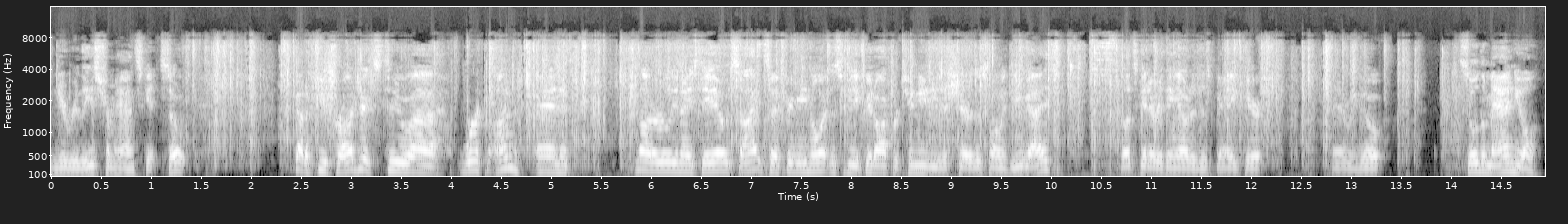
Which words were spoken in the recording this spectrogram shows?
new release from Handskit. So got a few projects to uh, work on and it's not a really nice day outside. So I figured, you know what, this would be a good opportunity to share this one with you guys. Let's get everything out of this bag here. There we go. So the manual.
